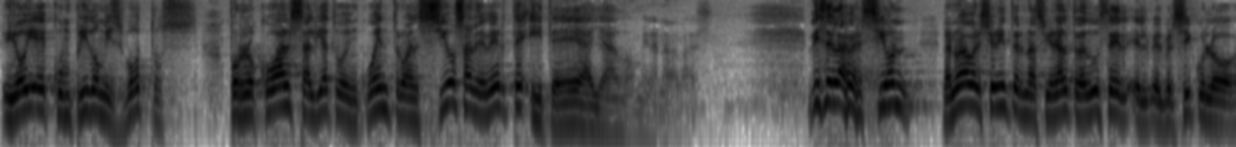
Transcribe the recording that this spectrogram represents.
y hoy he cumplido mis votos por lo cual salí a tu encuentro ansiosa de verte y te he hallado. Mira nada más. Dice la versión, la nueva versión internacional traduce el, versículo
